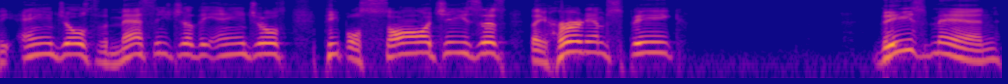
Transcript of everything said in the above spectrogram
the angels, the message of the angels. People saw Jesus, they heard him speak. These men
